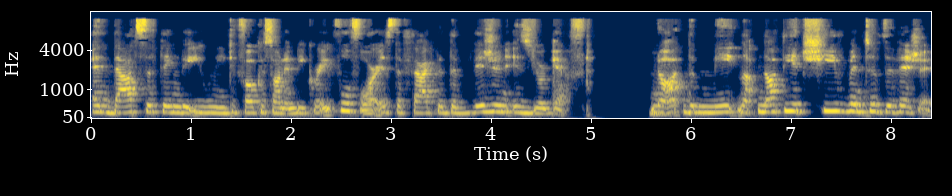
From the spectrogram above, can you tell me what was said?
And that's the thing that you need to focus on and be grateful for is the fact that the vision is your gift not the meat not, not the achievement of the vision.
